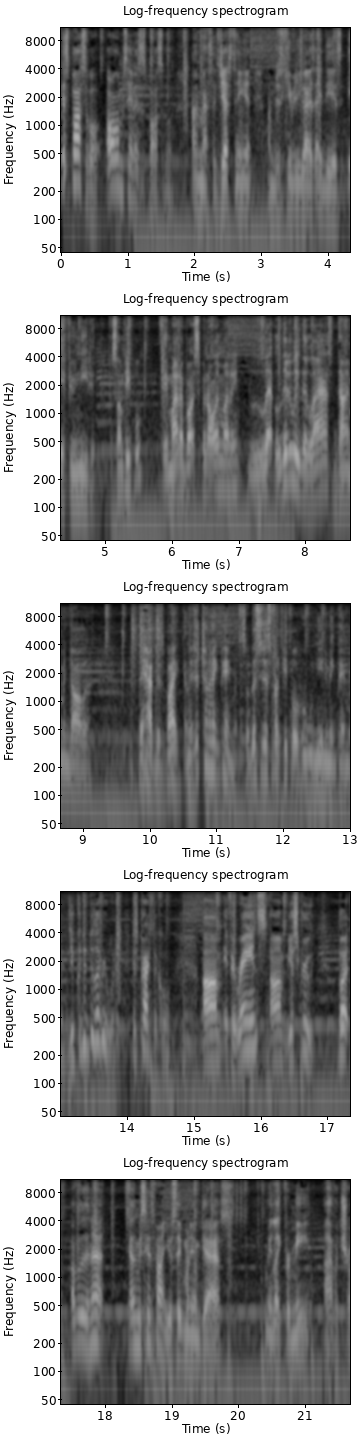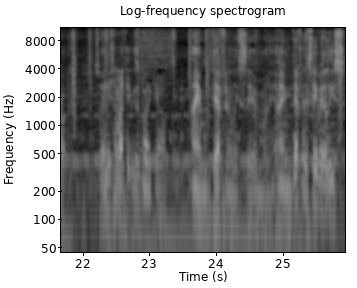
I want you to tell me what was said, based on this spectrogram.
It's possible. All I'm saying is it's possible. I'm not suggesting it. I'm just giving you guys ideas if you need it. For some people, they might have bought, spent all their money, let, literally the last dime and dollar they have this bike and they're just trying to make payments. So this is just for the people who need to make payments. You could do delivery with it. It's practical. Um, if it rains, um, you're screwed. But other than that, let me see, it's fine. You'll save money on gas. I mean, like for me, I have a truck. So anytime I take this bike out, I am definitely saving money. I am definitely saving at least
